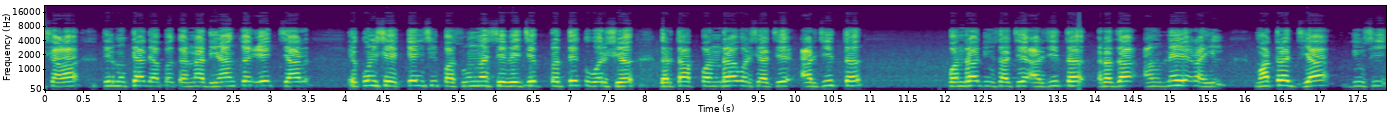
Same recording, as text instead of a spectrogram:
शाळातील मुख्याध्यापकांना दिनांक एक चार एकोणीसशे एक्क्याऐंशी पासून सेवेचे प्रत्येक वर्ष करता पंधरा वर्षाचे अर्जित पंधरा दिवसाचे अर्जित रजा अज्ञेय राहील. मात्र ज्या दिवशी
